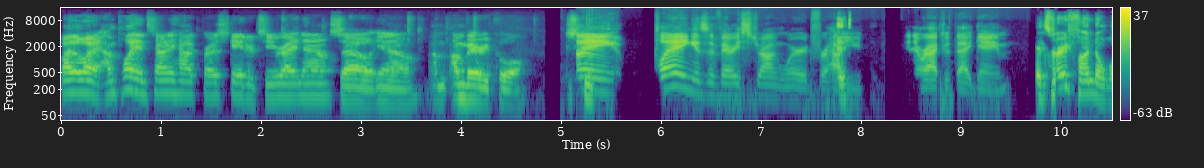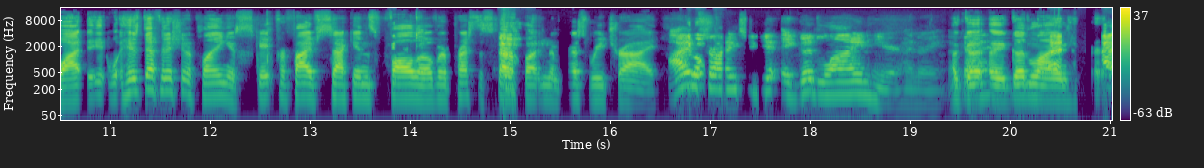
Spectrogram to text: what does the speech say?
By the way, I'm playing Tony Hawk Pro Skater 2 right now, so you know I'm I'm very cool. Just keep- Playing, playing is a very strong word for how It's- you interact with that game. It's very fun to watch. It, his definition of playing is skate for five seconds, fall over, press the Oh. start button, and press retry. I'm trying to get a good line here, Henry. A good a good line. here. I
